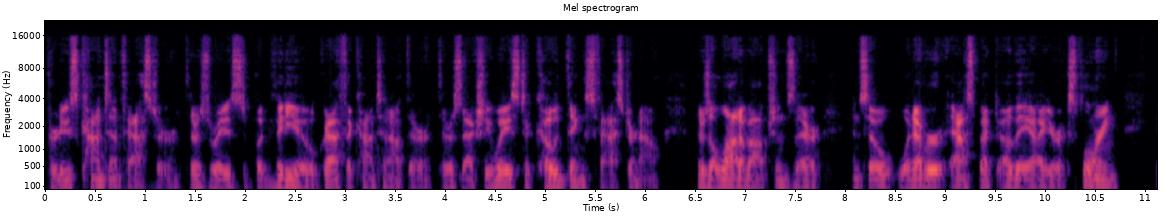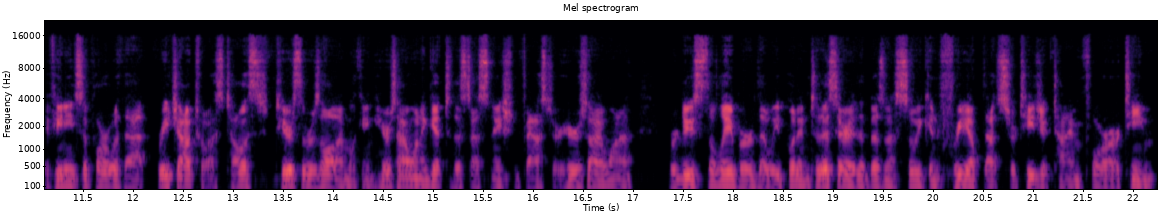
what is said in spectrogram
produce content faster. There's ways to put video graphic content out there. There's actually ways to code things faster now. There's a lot of options there and so, whatever aspect of AI you're exploring, if you need support with that, reach out to us. Tell us, here's the result I'm looking. Here's how I want to get to this destination faster. Here's how I want to reduce the labor that we put into this area of the business so we can free up that strategic time for our team.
